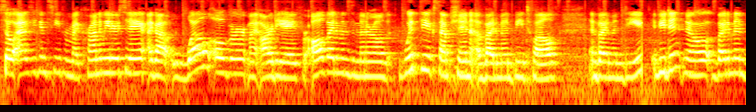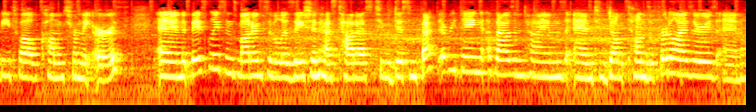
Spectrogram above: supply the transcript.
So as you can see from my Cronometer today, I got well over my RDA for all vitamins and minerals with the exception of vitamin B12 and vitamin D. If you didn't know, vitamin B12 comes from the earth and basically since modern civilization has taught us to disinfect everything a thousand times and to dump tons of fertilizers and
